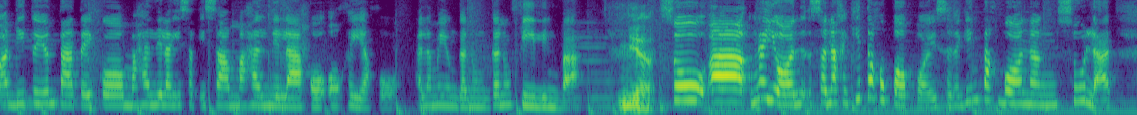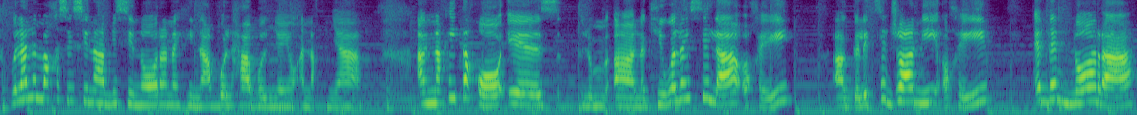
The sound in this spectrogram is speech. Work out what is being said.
andito yung tatay ko, mahal nilang isa't isa, mahal nila ako, okay ako. Alam mo yung ganung, ganung feeling ba? Yeah. So, ah ngayon, sa nakikita ko, Popoy, sa naging takbo ng sulat, wala naman kasi sinabi si Nora na hinabol-habol niya yung anak niya. Ang nakita ko is, lum, ah, naghiwalay sila, okay? Ah, galit si Johnny, okay? And then Nora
